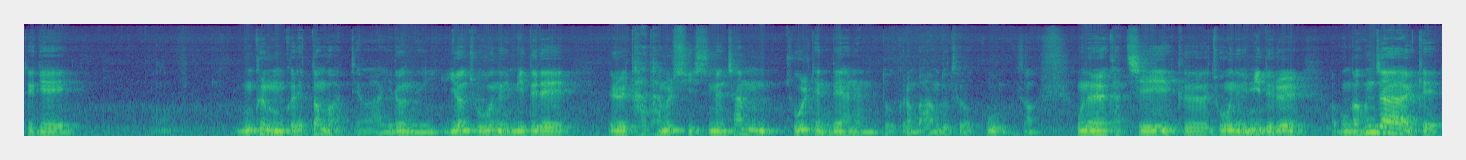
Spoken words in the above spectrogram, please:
되게 어, 뭉클뭉클했던 것 같아요. 아, 이런 의- 이런 좋은 의미들을 다 담을 수 있으면 참 좋을 텐데 하는 또 그런 마음도 들었고 그래서 오늘 같이 그 좋은 의미들을 어, 뭔가 혼자 이렇게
